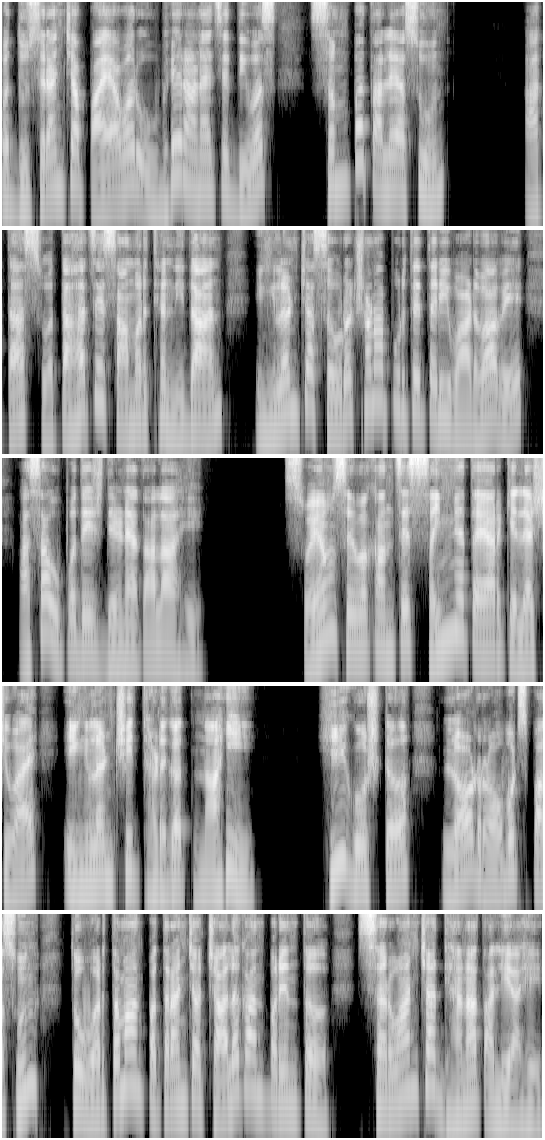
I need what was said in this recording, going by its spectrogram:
व दुसऱ्यांच्या पायावर उभे राहण्याचे दिवस संपत आले असून आता स्वतःचे सामर्थ्य निदान इंग्लंडच्या संरक्षणापुरते तरी वाढवावे असा उपदेश देण्यात आला आहे. स्वयंसेवकांचे सैन्य तयार केल्याशिवाय इंग्लंडची धडगत नाही. ही गोष्ट लॉर्ड रॉबर्ट्सपासून तो वर्तमानपत्रांच्या चालकांपर्यंत सर्वांच्या ध्यानात आली आहे.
